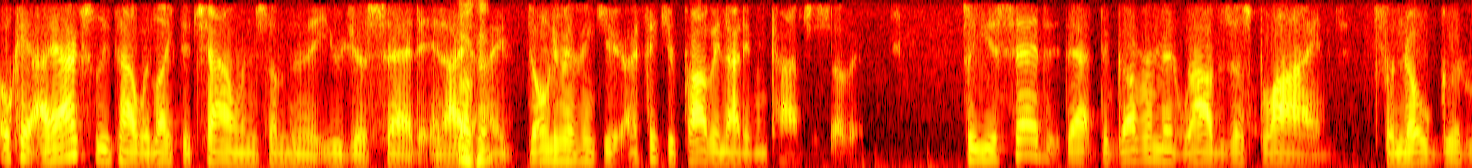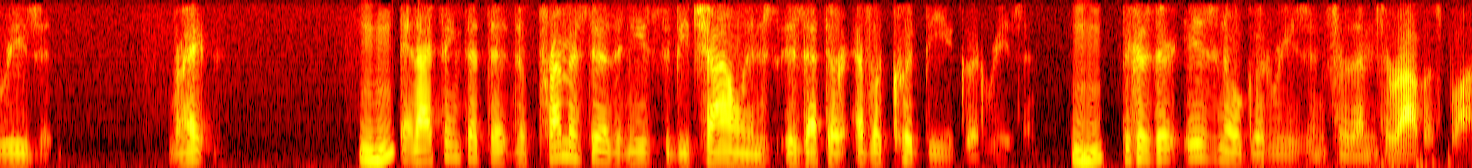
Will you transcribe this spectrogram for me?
Okay, I actually, Todd, would like to challenge something that you just said, and I, Okay. I don't even think you. I think you're probably not even conscious of it. So you said that the government robs us blind for no good reason, right? Mm-hmm. And I think that the, the premise there that needs to be challenged is that there ever could be a good reason. Mm-hmm. Because there is no good reason for them to rob us blind.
